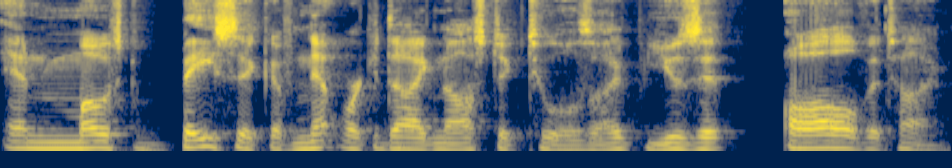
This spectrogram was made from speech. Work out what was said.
and most basic of network diagnostic tools. I use it all the time.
